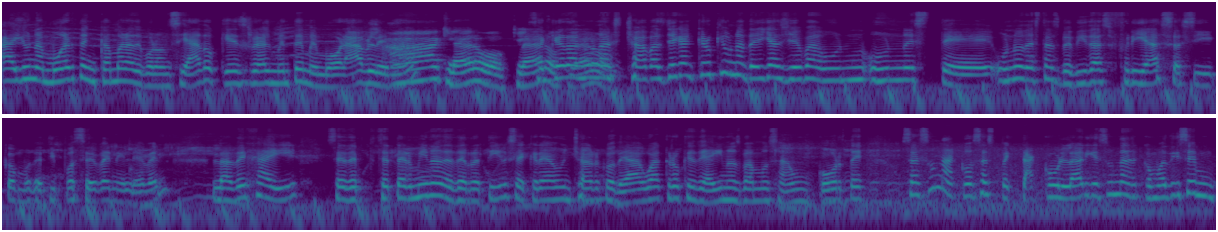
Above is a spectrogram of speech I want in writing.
Hay una muerte en cámara de bronceado que es realmente memorable, ¿no? Ah, claro, claro. Se quedan unas chavas, llegan, creo que una de ellas lleva un, un, este, uno de estas bebidas frías, así como de tipo 7-Eleven, la deja ahí se, se, termina de derretir, se crea un charco de agua, creo que de ahí nos vamos a un corte. O sea, es una cosa espectacular y es una, como dicen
